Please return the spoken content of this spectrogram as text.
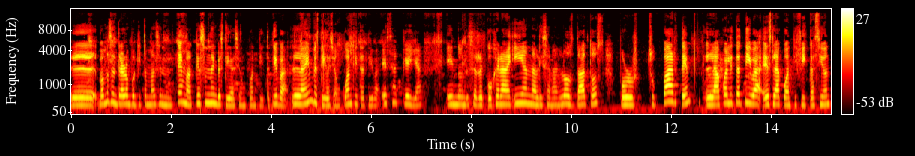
Eh, vamos a entrar un poquito más en el tema, que es una investigación cuantitativa. La investigación cuantitativa es aquella en donde se recogerá y analizarán los datos. Por su parte, la cualitativa es la cuantificación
